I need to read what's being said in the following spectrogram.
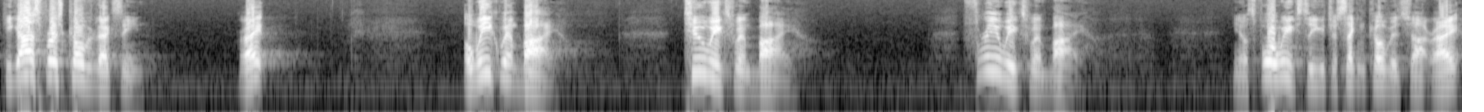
He got his first COVID vaccine, right? A week went by. Two weeks went by. Three weeks went by. You know, it's four weeks till you get your second COVID shot, right?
